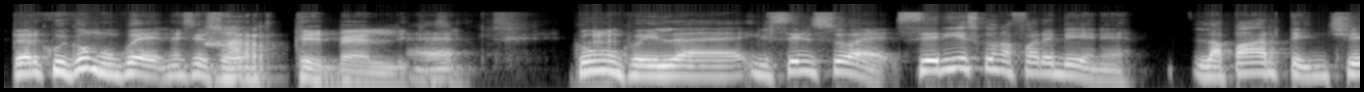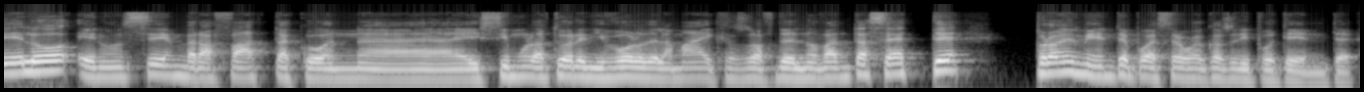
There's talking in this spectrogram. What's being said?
per cui comunque, nel senso... Arte bellica, Eh, sì. Comunque il, il senso è, se riescono a fare bene la parte in cielo e non sembra fatta con eh, i simulatori di volo della Microsoft del 97, probabilmente può essere qualcosa di potente.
